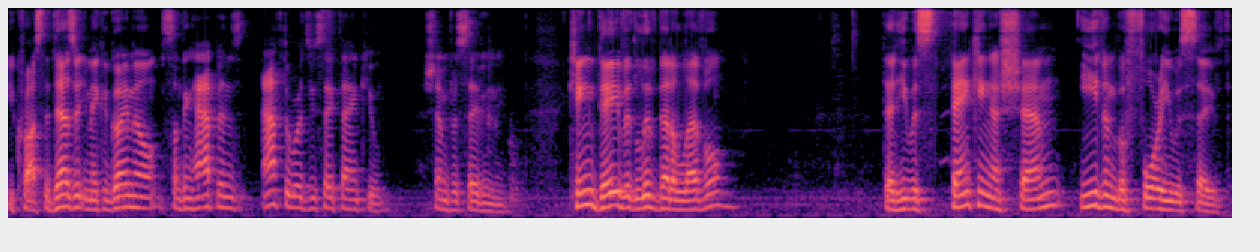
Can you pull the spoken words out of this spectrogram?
you cross the desert, you make a goimel, something happens, afterwards you say thank you, Hashem for saving me. King David lived at a level that he was thanking Hashem even before he was saved.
